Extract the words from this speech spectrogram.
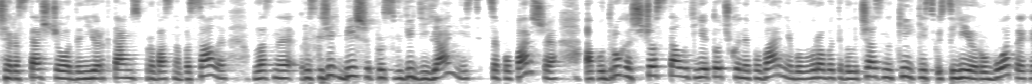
через те, що The New York Times про вас написали. Власне, розкажіть більше про свою діяльність. Це по-перше. А по-друге, що стало тією точкою неповернення, бо ви робите величезну кількість ось цієї роботи,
